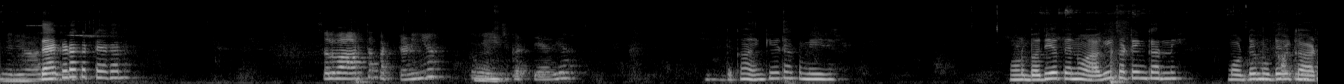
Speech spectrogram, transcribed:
ਮੇਰੇ ਵਾਲਾ ਤੈਂ ਕਿਹੜਾ ਕੱਟਿਆ ਕੱਲ ਸਲਵਾਰ ਤਾਂ ਕੱਟਣੀ ਆ ਕਮੀਜ਼ ਕੱਟਿਆ ਗਿਆ। ਦਿਖਾਈ ਕਿਹੜਾ ਕਮੀਜ਼? ਹੁਣ ਵਧੀਆ ਤੈਨੂੰ ਆ ਗਈ ਕਟਿੰਗ ਕਰਨੀ। ਮੋਢੇ ਮੋਢੇ ਦੀ ਕਾਟ।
